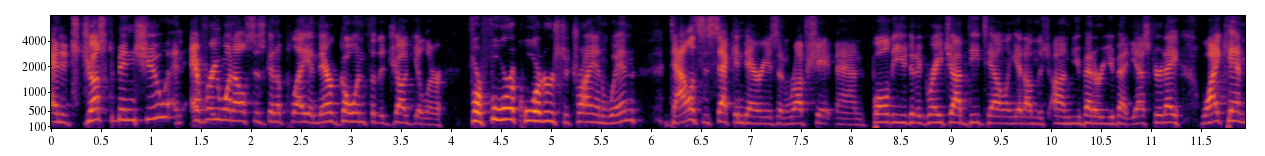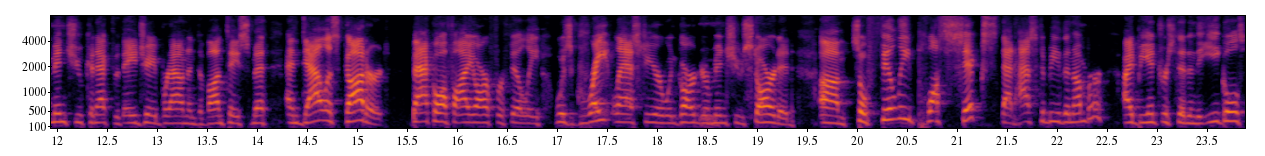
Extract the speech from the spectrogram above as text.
and it's just Minshew and everyone else is going to play and they're going for the jugular, for four quarters to try and win. Dallas's secondary is in rough shape, man. Baldy, you did a great job detailing it on the on You Better You Bet yesterday. Why can't Minshew connect with AJ Brown and DeVonta Smith and Dallas Goedert? Back off IR for Philly was great last year when Gardner Minshew started. Um, so Philly plus six, that has to be the number. I'd be interested in the Eagles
